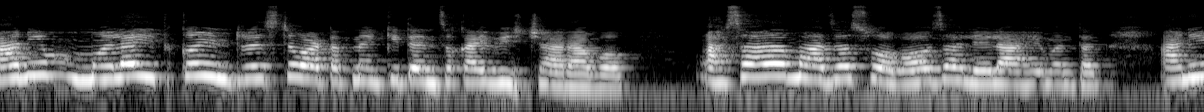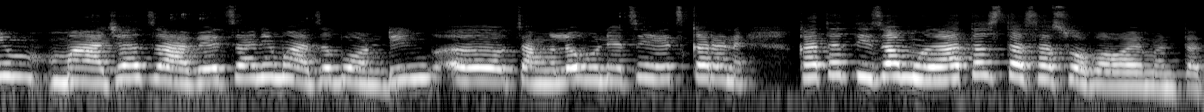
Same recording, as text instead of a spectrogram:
आणि मला इतकं इंटरेस्ट वाटत नाही, की त्यांचं काही विचारावं. असा माझा स्वभाव झालेला आहे म्हणतात. आणि माझ्या जावेचं आणि माझं बॉन्डिंग चांगलं होण्याचं हेच कारण आहे. का तर तिचा मुळातच तसा स्वभाव आहे म्हणतात.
